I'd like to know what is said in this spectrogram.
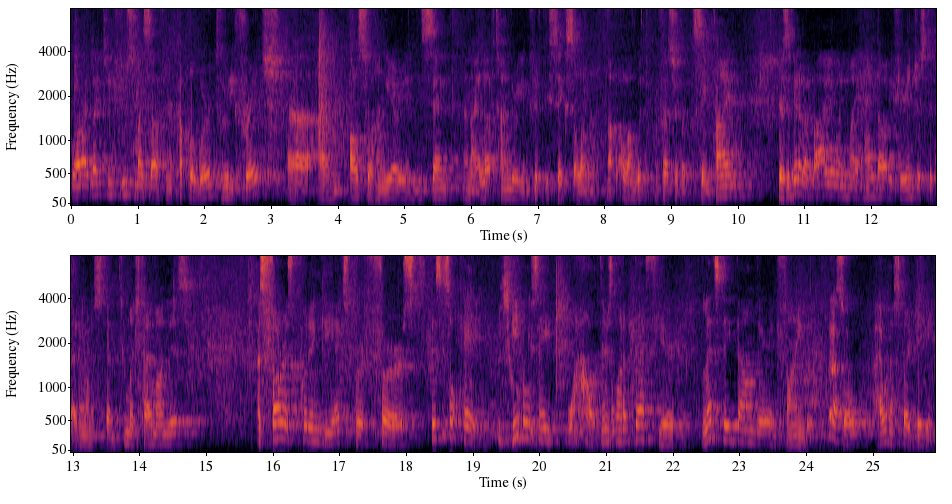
Well, I'd like to introduce myself in a couple of words. Rudy Fritsch. Uh, I'm also Hungarian descent, and I left Hungary in 56 along, not along with the professor, but at the same time. There's a bit of a bio in my handout if you're interested. I don't want to spend too much time on this. As far as putting the expert first, this is okay. It's People okay. say, wow, there's a lot of depth here. Let's dig down there and find it. So I want to start digging.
